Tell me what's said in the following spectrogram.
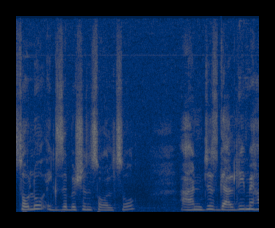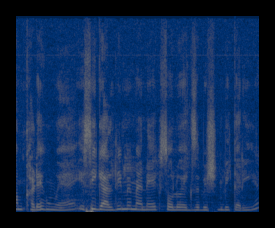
solo exhibitions also and जिस गैलरी में हम खड़े हुए हैं इसी गैलरी में मैंने एक सोलो एग्जीबिशन भी करी है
